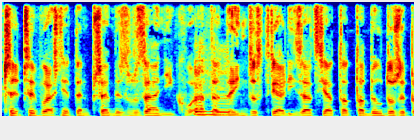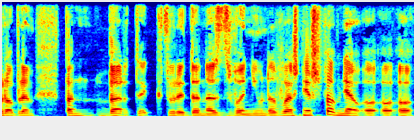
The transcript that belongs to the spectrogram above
czy, czy właśnie ten przemysł zanikł, a ta Mhm. deindustrializacja to, to był duży problem. Pan Bartek, który do nas dzwonił, no właśnie wspomniał o, o, o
